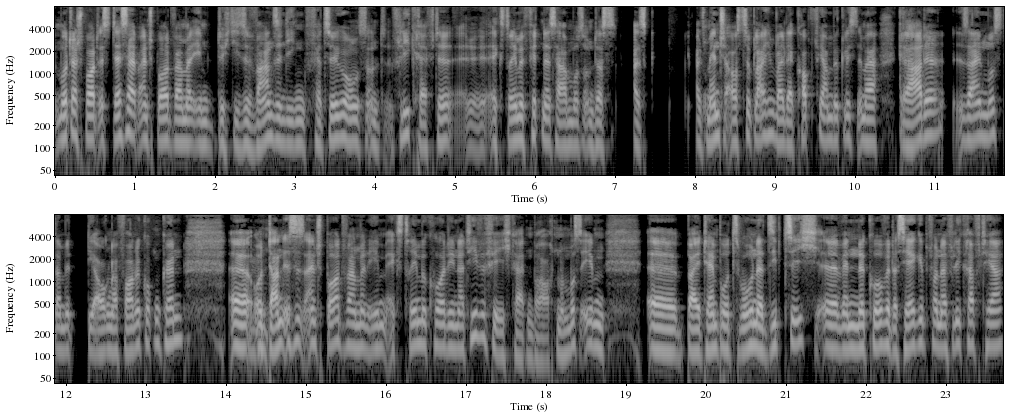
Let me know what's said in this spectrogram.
Motorsport ist deshalb ein Sport, weil man eben durch diese wahnsinnigen Verzögerungs- und Fliehkräfte äh, extreme Fitness haben muss, um das als als Mensch auszugleichen, weil der Kopf ja möglichst immer gerade sein muss, damit die Augen nach vorne gucken können. Äh, mhm. Und dann ist es ein Sport, weil man eben extreme koordinative Fähigkeiten braucht. Man muss eben äh, bei Tempo 270, äh, wenn eine Kurve das hergibt von der Fliehkraft her,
